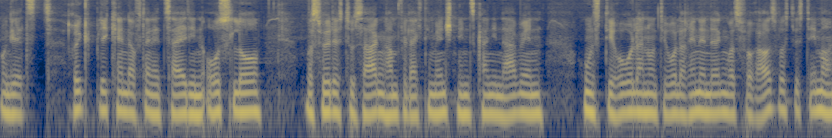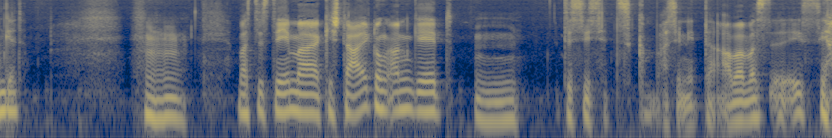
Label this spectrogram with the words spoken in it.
Und jetzt rückblickend auf deine Zeit in Oslo, was würdest du sagen, haben vielleicht die Menschen in Skandinavien uns Tirolern und Tirolerinnen irgendwas voraus, was das Thema angeht? Was das Thema Gestaltung angeht, hm, das ist jetzt, ich nicht, aber was ist, ja,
